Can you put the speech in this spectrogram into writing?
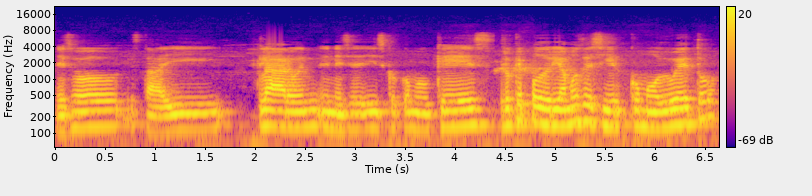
eso está ahí claro en, ese disco, como que es lo que podríamos decir como dueto,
